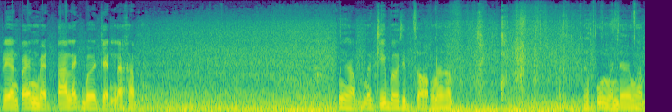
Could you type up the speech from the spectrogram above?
เปลี่ยนเป็นเบ็ดตาเล็กเบอร์เจ็ดนะครับ นี่ครับเมื่อกี้เบอร์สิบสองนะครับเหลือกุ้งเหมือนเดิมครับ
